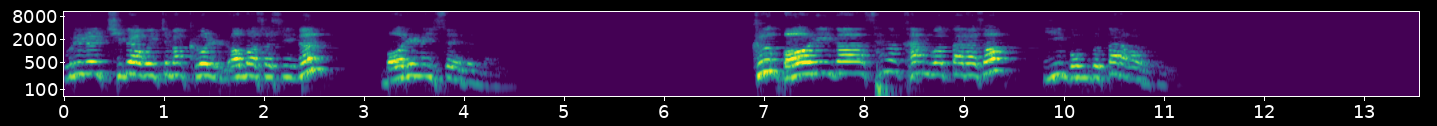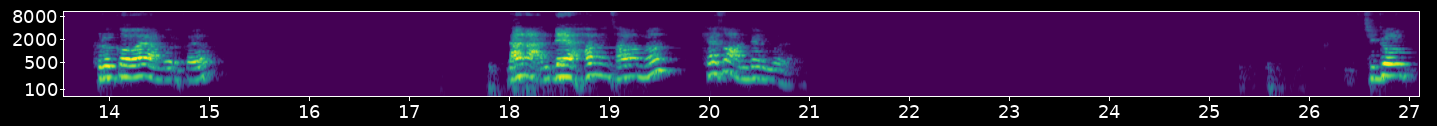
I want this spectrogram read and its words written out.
우리를 지배하고 있지만 그걸 넘어설 수 있는 머리는 있어야 된다는 거예요. 그 머리가 생각하는 것 따라서 이 몸도 따라가거든요. 그럴까요? 안 그럴까요? 나는 안돼 하는 사람은 계속 안 되는 거예요. 지금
